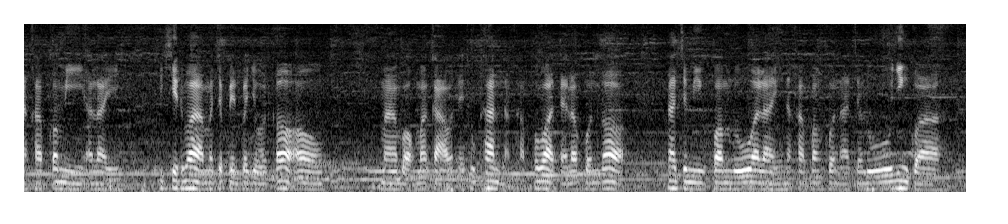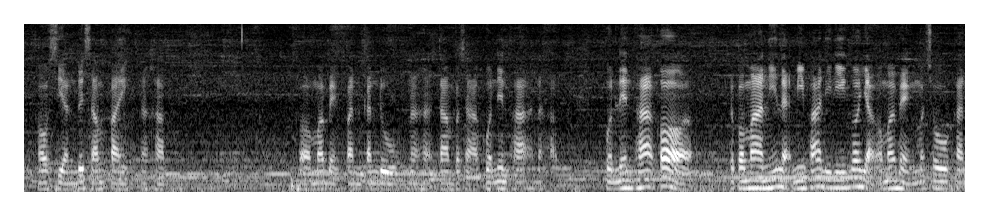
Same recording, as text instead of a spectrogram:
นะครับ ก็มีอะไรที่คิดว่ามันจะเป็นประโยชน์ก็เอามาบอกมากล่าวในทุกท่านนะครับ เพราะว่าแต่ละคนก็น่าจะมีความรู้อะไรนะครับ บางคนอาจจะรู้ยิ่งกว่าเอาเซียนด้วยซ้ำไปนะครับ ก็มาแบ่งปันกันดูนะฮะตามภาษาคนเล่นพระนะครับ คนเล่นพระก็จะประมาณนี้แหละมีพระดีๆ ก็อยากเอามาแบ่งมาโชว์กัน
